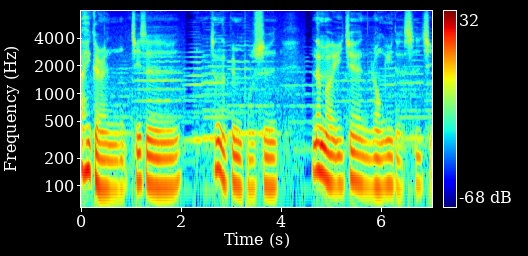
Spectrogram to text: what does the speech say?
爱一个人其实真的并不是那么一件容易的事情。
